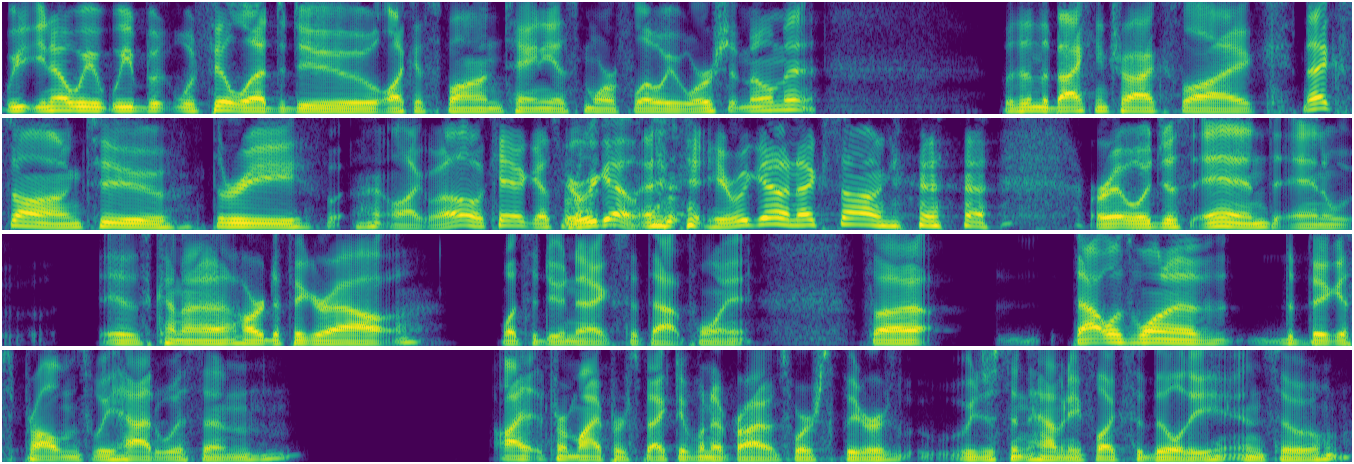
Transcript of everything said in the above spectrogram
we you know we we would feel led to do like a spontaneous, more flowy worship moment. But then the backing tracks like next song two three like well okay I guess Here we go. here we go next song or it would just end and it was kind of hard to figure out what to do next at that point. So uh, that was one of the biggest problems we had with them. I, from my perspective, whenever I was worship leader, we just didn't have any flexibility, and so,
